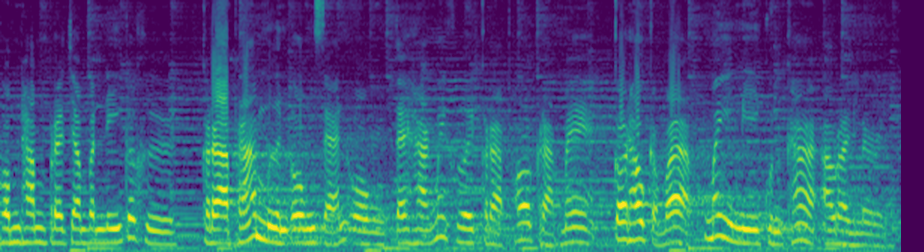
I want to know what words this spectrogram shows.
คมธรรมประจำวันนี้ก็คือ กราบพระหมื่นองค์แสนองค์ แต่หากไม่เคยกราบพ่อกราบแม่ ก็เท่ากับว่าไม่มีคุณค่าอะไรเลย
